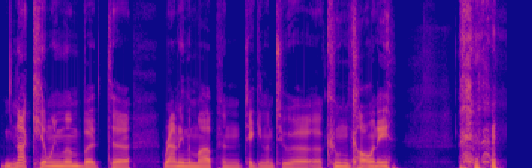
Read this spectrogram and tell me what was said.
not killing them, but uh, rounding them up and taking them to a, a coon colony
